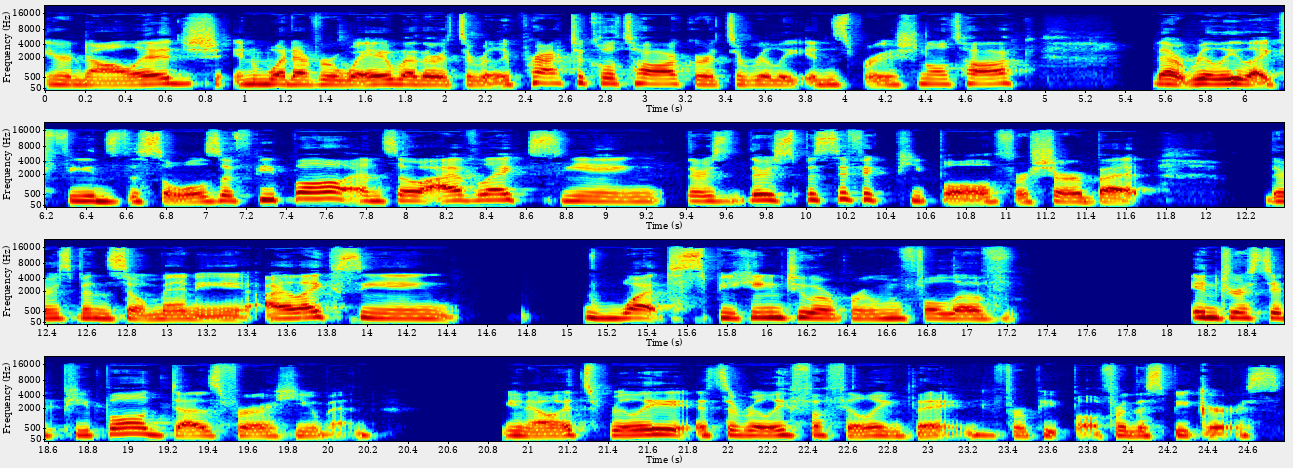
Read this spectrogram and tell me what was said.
your knowledge in whatever way whether it's a really practical talk or it's a really inspirational talk that really like feeds the souls of people and so i've liked seeing there's there's specific people for sure but there's been so many i like seeing what speaking to a room full of interested people does for a human you know it's really it's a really fulfilling thing for people for the speakers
